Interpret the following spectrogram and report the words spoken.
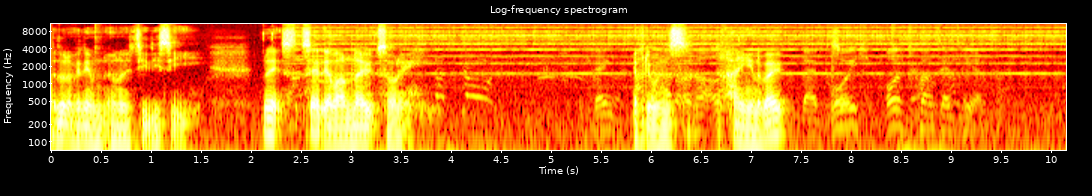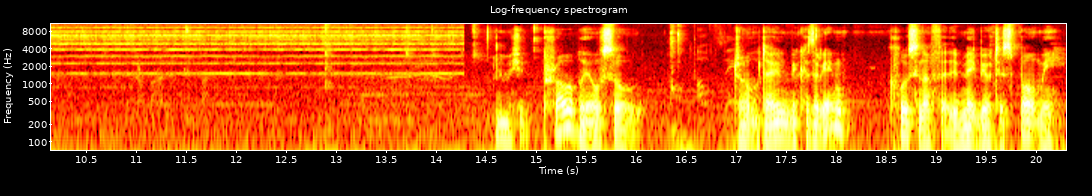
I don't have any on, a TDC. Let's set the alarm now, sorry. Everyone's hanging about. And we should probably also drop down because they're getting close enough that they might be able to spot me.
